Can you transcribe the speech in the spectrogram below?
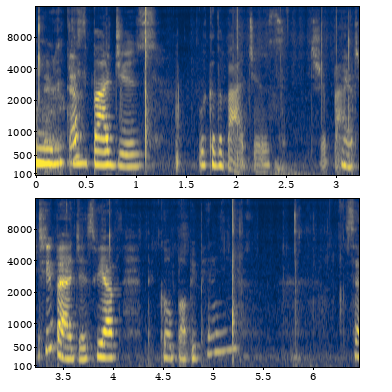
There we Look go. at badges. Look at the badges. It's your We have two badges. We have the gold bobby pin. So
